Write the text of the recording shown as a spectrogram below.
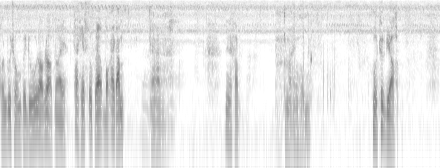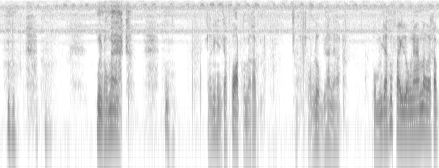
คนผู้ชมไปดูรอบๆหน่อย ถ้าเฮ็ดสุกแล้วบอกไอ้กำอ่านี่นะครับ หมายของผมมือทึกเดียวมืดมากๆตอนนี้เห็นแค่ฟอดผมแล้วครับสองลูกอยู่ท่านนะครับ ผมยังขึ้นไฟลงน้ำนั่นแหละครับ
